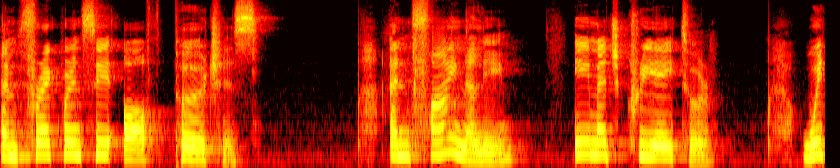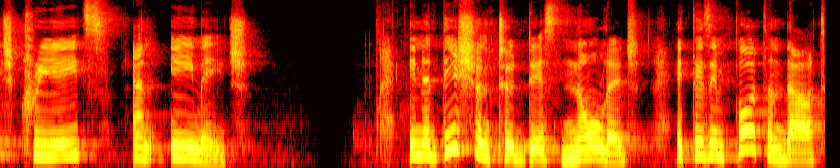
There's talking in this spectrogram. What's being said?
and frequency of purchase. And finally, image creator, which creates an image. In addition to this knowledge it is important that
